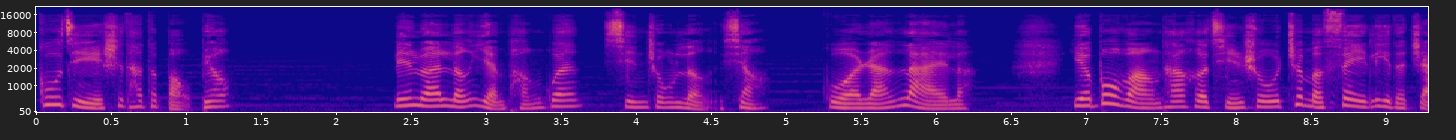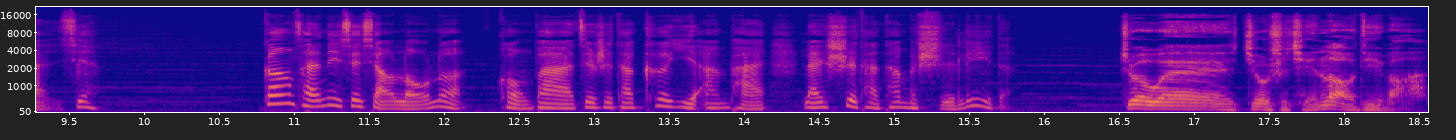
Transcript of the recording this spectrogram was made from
估计是他的保镖。林鸾冷眼旁观，心中冷笑：果然来了，也不枉他和秦叔这么费力的展现。刚才那些小喽啰。恐怕就是他刻意安排来试探他们实力的。这位就是秦老弟吧？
